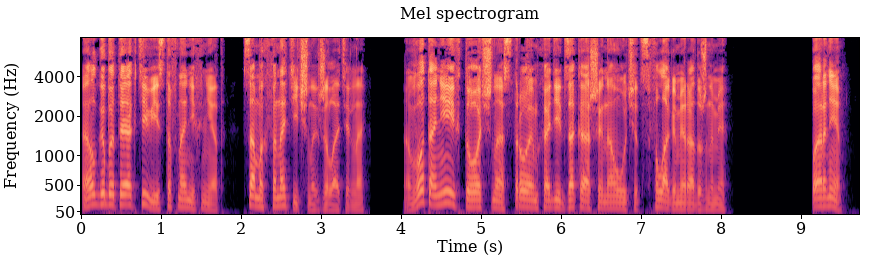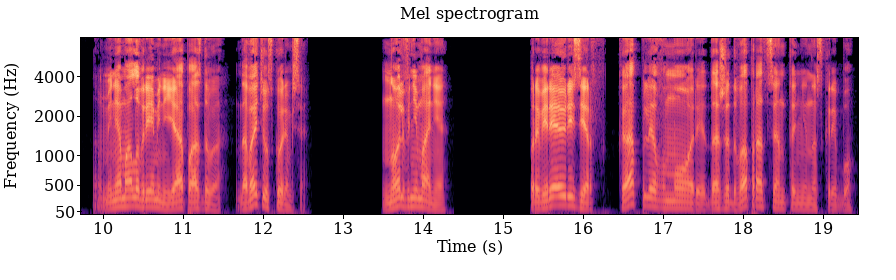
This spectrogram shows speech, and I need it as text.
ЛГБТ-активистов на них нет. Самых фанатичных желательно. Вот они их точно строем ходить за кашей научат с флагами радужными. Парни, у меня мало времени, я опаздываю. Давайте ускоримся. Ноль внимания. Проверяю резерв. Капля в море, даже 2% не наскребу.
